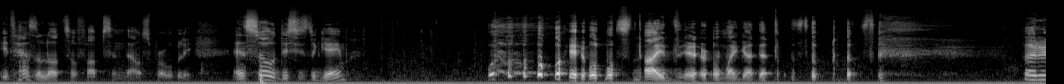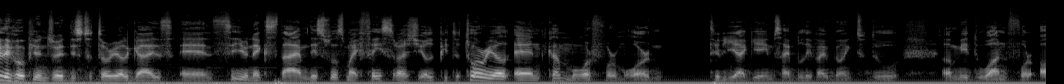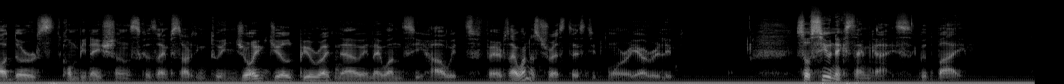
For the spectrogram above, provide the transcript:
it has a lot of ups and downs probably. And so this is the game. I almost died there. Oh my god, that was so close. I really hope you enjoyed this tutorial guys and see you next time. This was my Phase Rush GLP tutorial and come more for more Taliyah games. I believe I'm going to do a mid one for other combinations because I'm starting to enjoy GLP right now and I want to see how it fares. I want to stress test it more, yeah, really. So see you next time, guys. Goodbye.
